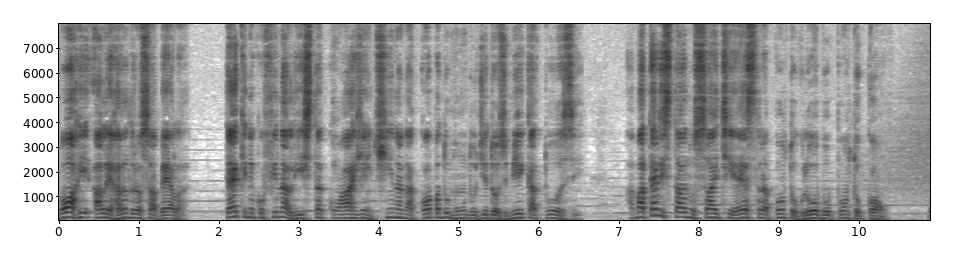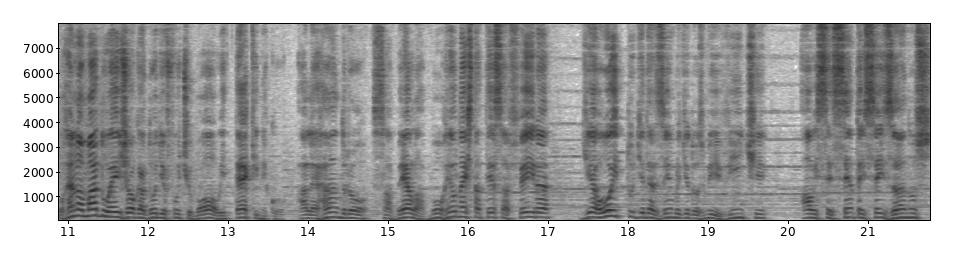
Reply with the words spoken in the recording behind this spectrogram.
Morre Alejandro Sabella, técnico finalista com a Argentina na Copa do Mundo de 2014. A matéria está no site extra.globo.com. O renomado ex-jogador de futebol e técnico Alejandro Sabella morreu nesta terça-feira, dia 8 de dezembro de 2020, aos 66 anos,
